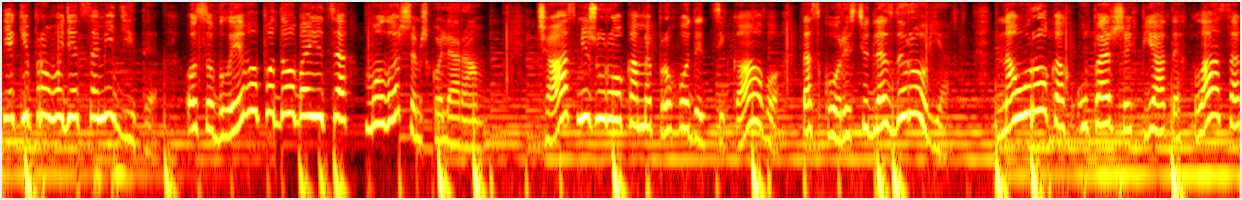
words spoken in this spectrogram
які проводять самі діти, особливо подобаються молодшим школярам. Час між уроками проходить цікаво та з користю для здоров'я. На уроках у перших п'ятих класах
